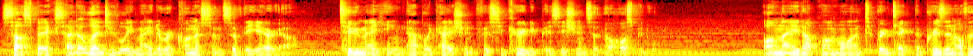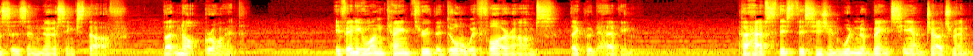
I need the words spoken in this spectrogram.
Suspects had allegedly made a reconnaissance of the area, two making application for security positions at the hospital. I made up my mind to protect the prison officers and nursing staff, but not Bryant. If anyone came through the door with firearms, they could have him. Perhaps this decision wouldn't have been sound judgment,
